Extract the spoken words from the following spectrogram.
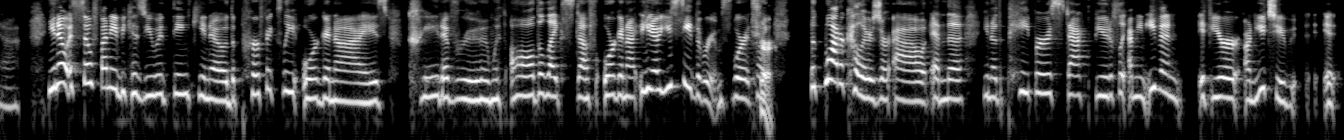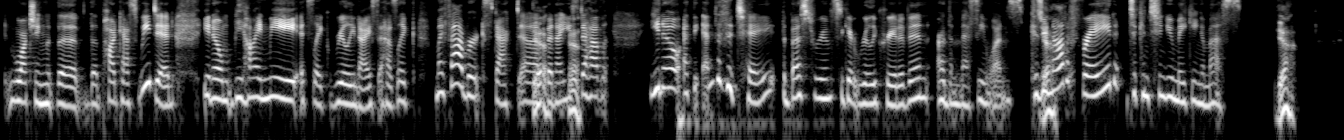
Yeah. You know, it's so funny because you would think, you know, the perfectly organized creative room with all the like stuff organized, you know, you see the rooms where it's sure. like the watercolors are out and the you know the papers stacked beautifully i mean even if you're on youtube it, watching the the podcast we did you know behind me it's like really nice it has like my fabric stacked up yeah, and i used yeah. to have you know at the end of the day the best rooms to get really creative in are the messy ones because you're not afraid to continue making a mess. Yeah.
